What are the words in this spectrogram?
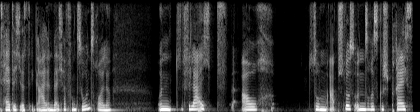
tätig ist, egal in welcher Funktionsrolle. Und vielleicht auch zum Abschluss unseres Gesprächs,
